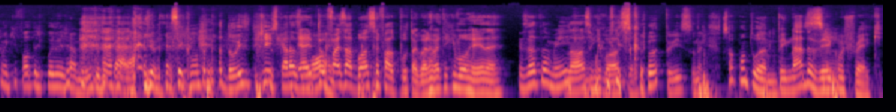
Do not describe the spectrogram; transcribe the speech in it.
Mas que falta de planejamento do caralho, né? Você conta pra dois e os caras e aí morrem. tu faz a bosta e fala, puta, agora vai ter que morrer, né? Exatamente. Nossa, que Muito bosta. escroto isso, né? Só pontuando, não tem nada a ver Sim. com o Shrek,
